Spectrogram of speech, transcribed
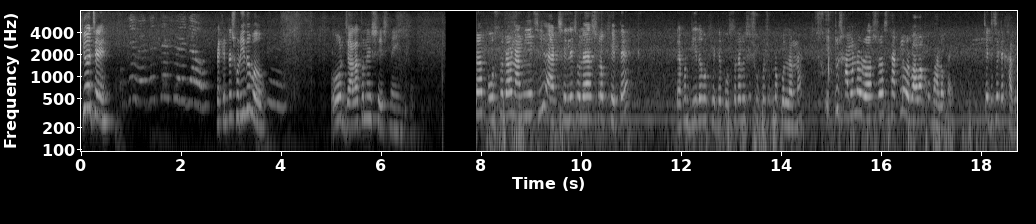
কি হয়েছে? প্যাকেটটা সরিয়ে দেবো? ওর জ্বালাতনের শেষ নেই। পোস্তটাও নামিয়েছি আর ছেলে চলে আসলো খেতে। এখন দিয়ে দেবো খেতে। পোস্তটা বেশি শুকনো শুকনো করলাম না। একটু সামান্য রস রস থাকলে ওর বাবা খুব ভালো খায়। চেটে চেটে খাবে।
